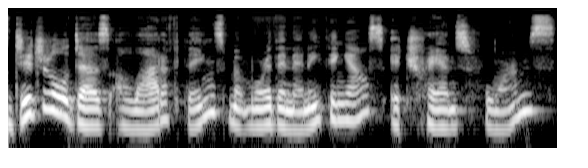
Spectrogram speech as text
digital does a lot of things, but more than anything else, it transforms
